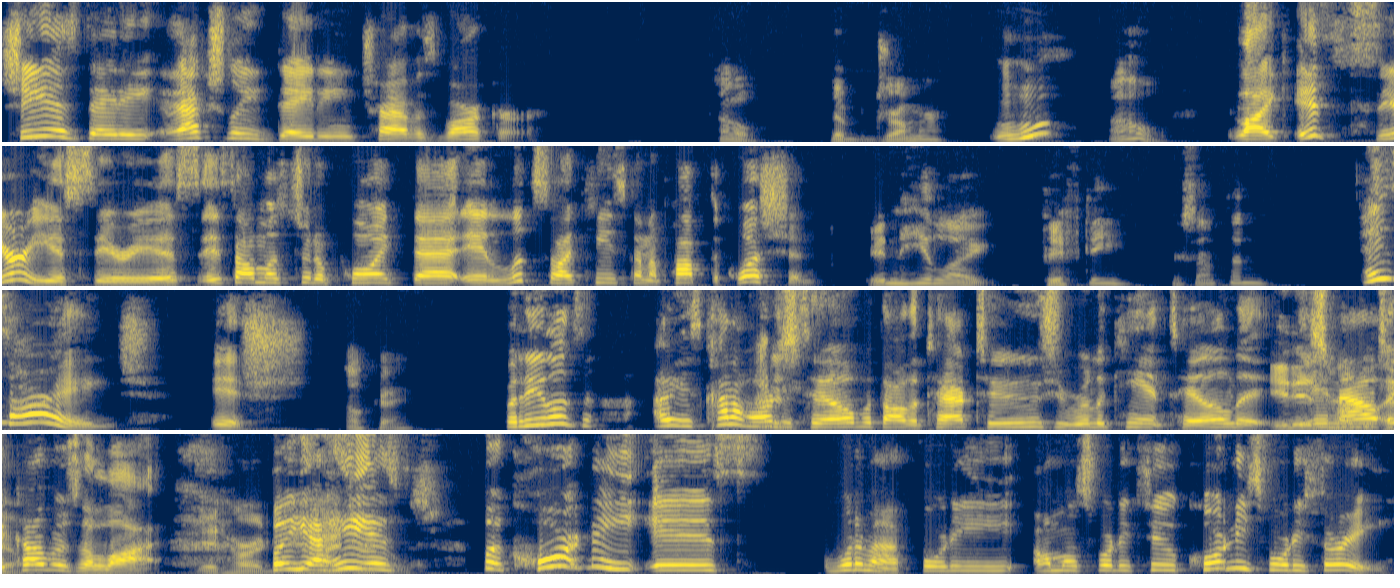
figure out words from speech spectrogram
she is dating, actually dating Travis Barker. Oh, the drummer. Mm hmm Oh, Like it's serious, serious. It's almost to the point that it looks like he's going to pop the question. isn't he like fifty or something? He's our age ish. Okay. But he looks. I mean, it's kind of hard just- to tell with all the tattoos. You really can't tell it. It is and hard now it covers a lot. It hard. But yeah, he is- But Kourtney is what am I? Forty, almost forty-two. Kourtney's 43,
